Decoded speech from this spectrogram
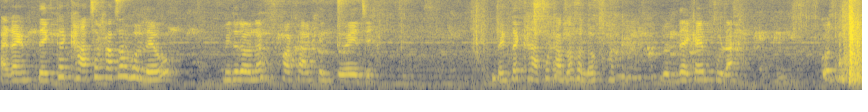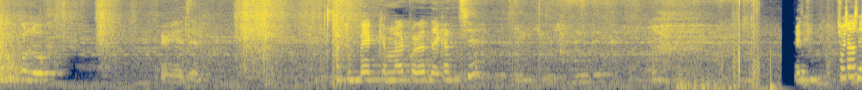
আর দেখতে খাঁচা খাঁচা হলেও ভিতরে অনেক ফাঁকা কিন্তু, এই যে। দেখতে খাঁচা খাঁচা হলেও ফাঁকা দেখাই পুরা। কতগুলো, এই যে। একটু ব্যাক ক্যামেরা করে দেখাচ্ছি। এই যে।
